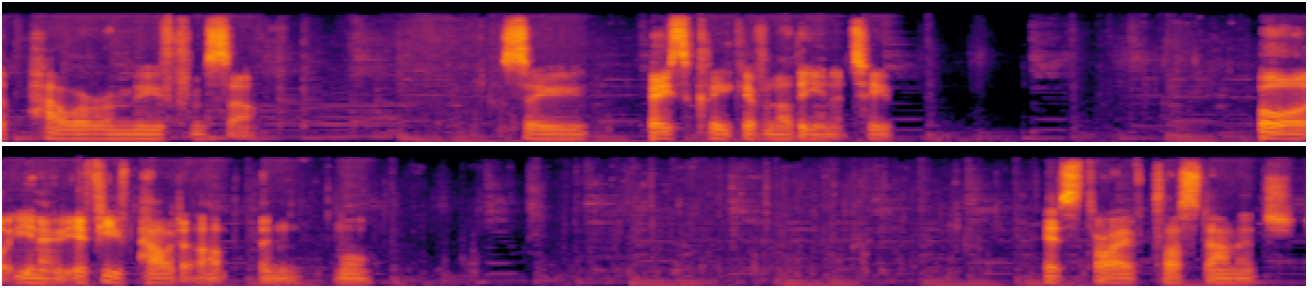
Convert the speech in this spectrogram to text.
the power removed from self. So basically give another unit two. Or, you know, if you've powered it up, then more. It's Thrive plus damage.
